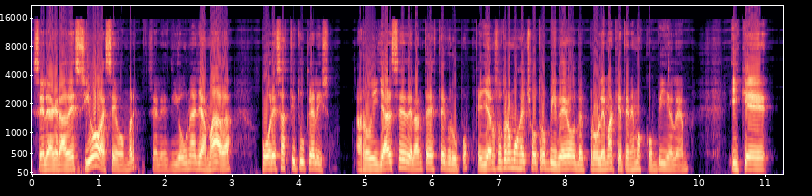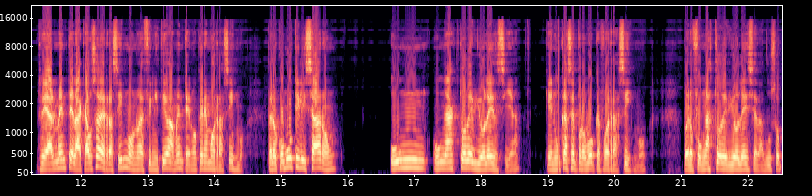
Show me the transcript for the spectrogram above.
Se le agradeció a ese hombre, se le dio una llamada por esa actitud que él hizo. Arrodillarse delante de este grupo, que ya nosotros hemos hecho otros videos del problema que tenemos con BLM, y que realmente la causa del racismo no definitivamente, no queremos racismo, pero cómo utilizaron un, acto de violencia que nunca se probó que fue racismo, pero fue un acto de violencia, de abuso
